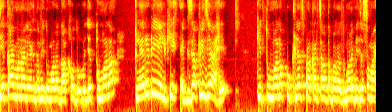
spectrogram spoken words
ते काय म्हणाले? एकदा मी तुम्हाला दाखवतो. म्हणजे तुम्हाला क्लॅरिटी येईल की एक्झॅक्टली जे आहे की तुम्हाला कुठल्याच प्रकारचा आता बघा तुम्हाला मी जसं मा-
